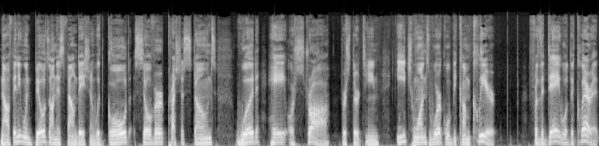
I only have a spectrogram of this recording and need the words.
Now, if anyone builds on his foundation with gold, silver, precious stones, wood, hay, or straw, verse 13, each one's work will become clear, for the day will declare it,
